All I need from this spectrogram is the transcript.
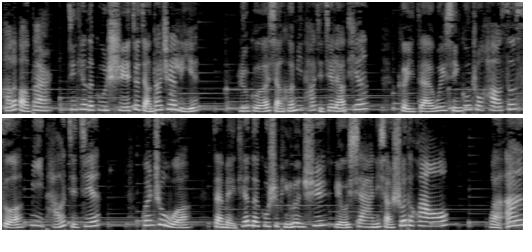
好了，宝贝儿，今天的故事就讲到这里。如果想和蜜桃姐姐聊天，可以在微信公众号搜索“蜜桃姐姐”，关注我，在每天的故事评论区留下你想说的话哦。晚安。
